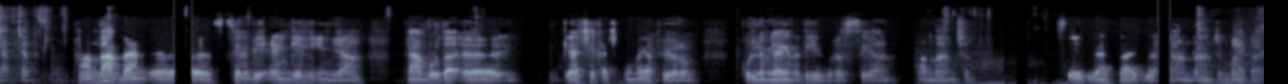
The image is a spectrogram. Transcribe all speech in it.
Yapacak bir şey yok. Handan ben e, seni bir engelleyeyim ya. Ben burada e, gerçek açıklama yapıyorum. Kullum yayını değil burası ya Handancığım. Sevgiler saygılar Handancığım. Bay bay.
